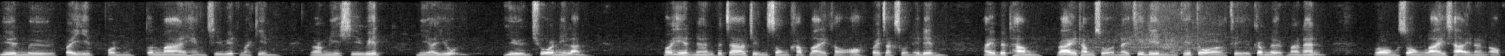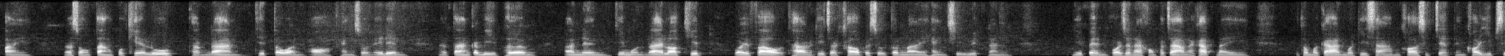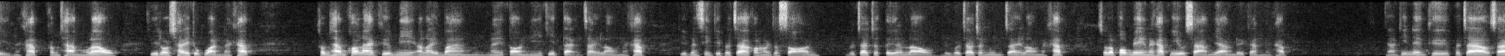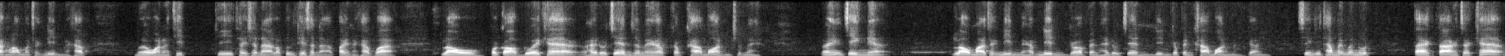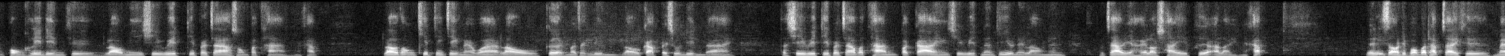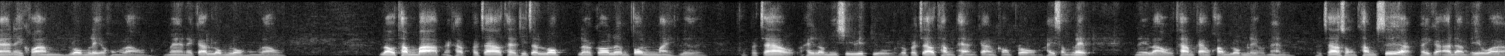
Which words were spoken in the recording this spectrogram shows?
ยื่นมือไปหยิบผลต้นไม้แห่งชีวิตมากิน แล้วมีชีวิต มีอายุยืนชั่วนิรันดร์เพราะเหตุนั้นพระเจ้าจึงทรงขับไล่เขาออกไปจากสวนเอเดน ให้ไปทำไร่ทำสวนในที่ดินที่ตัวถือกำเนิดมานั้นพระองค์ทรงไล่ชายนั้นออกไป และทรงตั้งพวกเครูปทางด้านทิศตะวันออกแห่งสวนเอเดน และตั้งกระบี่เพลิง อันหนึ่งที่หมุนได้รอบทิศไว้เฝ้าทางที่จะเข้าไปสู่ต้นไม้แห่งชีวิตนั้น นี่เป็นพระเจ้าของพระเจ้านะครับใน ปฐมกาลบทที่ 3 ข้อ 17 ถึงข้อ 24 นะครับคำถามของเราที่เราใช้ทุกวันนะครับคำถามข้อแรกคือมีอะไรบ้างในตอนนี้ที่แตะใจเรานะครับ ที่เป็นสิ่งที่พระเจ้ากำลังจะสอนพระเจ้าจะเตือนเรา หรือพระเจ้าจะหนุนใจเรานะครับสำหรับผมเองนะครับมีอยู่ 3 อย่างด้วยกันนะครับ อย่างที่ 1 คือพระเจ้าสร้างเรามาจากดินนะครับ เมื่อวันอาทิตย์ที่ไทยชนะเราเพิ่งเทศนาไปนะครับว่า เราประกอบด้วยแค่ไฮโดรเจนใช่ไหมครับ กับคาร์บอนใช่ไหมแล้วจริงๆเนี่ยเรามาจากดินนะครับ ดินก็เป็นไฮโดรเจน ดินก็เป็นคาร์บอนเหมือนกัน สิ่งที่ทำให้มนุษย์แตกต่างจากแค่ผงคลีดินคือเรามีชีวิตที่พระเจ้าทรงประทานนะครับ เราต้องคิดจริงๆนะว่าเราเกิดมาจากดิน เรากลับไปสู่ดินได้ แต่ชีวิตที่พระเจ้าประทานประกายแห่งชีวิตนั้นที่อยู่ในเรานั้น พระเจ้าอยากให้เราใช้เพื่ออะไรนะครับ เรื่องที่สองที่ผมประทับใจคือ แม้ในความล้มเหลวของเรา แม้ในการล้มลงของเรา เราทำบาปนะครับ พระเจ้าแทนที่จะลบแล้วก็เริ่มต้นใหม่เลยพระเจ้าให้เรามีชีวิตอยู่แล้วพระเจ้าทำแผนการของพระองค์ให้สำเร็จในเราท่ามกลางความล้มเหลวนั้น พระเจ้าทรงทำเสื้อให้กับอาดัมเอวา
